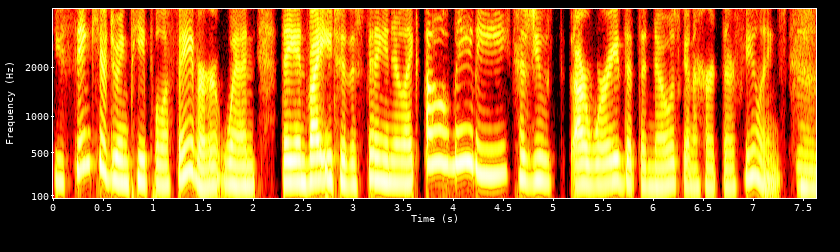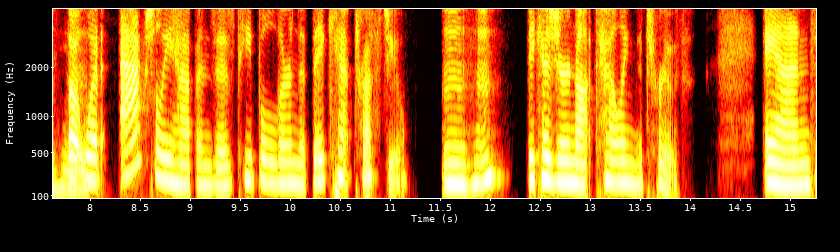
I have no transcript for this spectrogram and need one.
You think you're doing people a favor when they invite you to this thing and you're like, oh, maybe, because you are worried that the no is going to hurt their feelings. Mm-hmm. But what actually happens is people learn that they can't trust you mm-hmm. because you're not telling the truth. And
